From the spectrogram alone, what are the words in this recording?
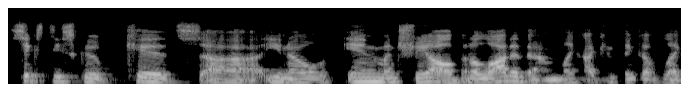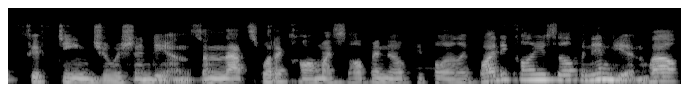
60 scoop kids, uh, you know, in Montreal, but a lot of them, like I can think of like 15 Jewish Indians, and that's what I call myself. I know people are like, "Why do you call yourself an Indian?" Well,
